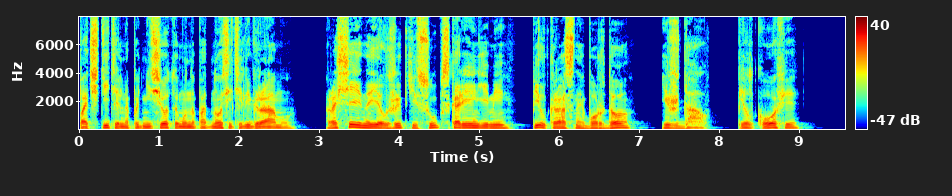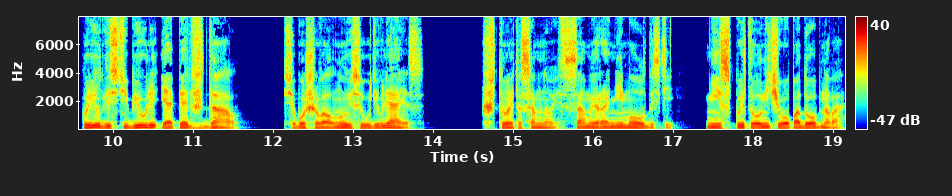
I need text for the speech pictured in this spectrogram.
почтительно поднесет ему на подносе телеграмму, Рассеянно ел жидкий суп с кореньями, пил красное бордо и ждал. Пил кофе, курил в вестибюле и опять ждал, все больше волнуясь и удивляясь. Что это со мной? С самой ранней молодости не испытывал ничего подобного.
